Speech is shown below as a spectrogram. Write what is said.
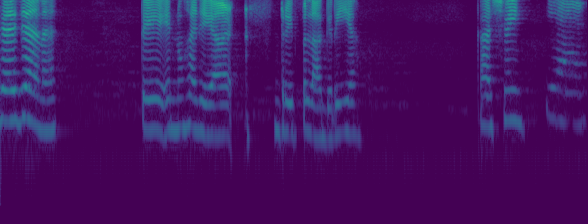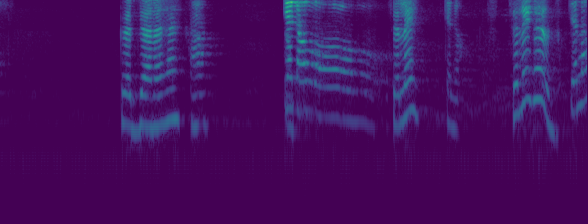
ਗਏ ਜਾਣਾ। ਤੇ ਇਹਨੂੰ ਹਜੇ ਆ ਡ੍ਰਿਪ ਲੱਗ ਰਹੀ ਆ। ਕਾਸ਼ਵੀ। यस घर जाना है? हाँ। चलो। चले? चलो। चले घर? चलो।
